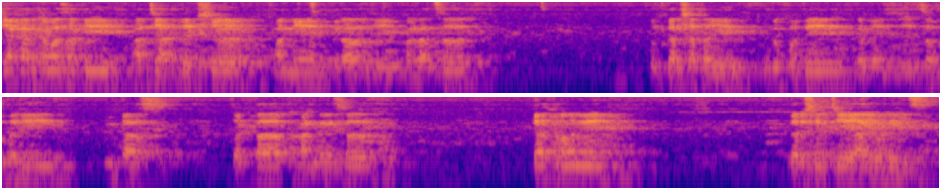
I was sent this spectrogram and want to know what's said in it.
या कार्यक्रमासाठी आजचे अध्यक्ष माननीय किरावजी पगार सर उत्कर्षाताई रुपते रमेशजी चौधरी विकास जगताप पांढरे सर. त्याचप्रमाणे दर्शनचे आईवडील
